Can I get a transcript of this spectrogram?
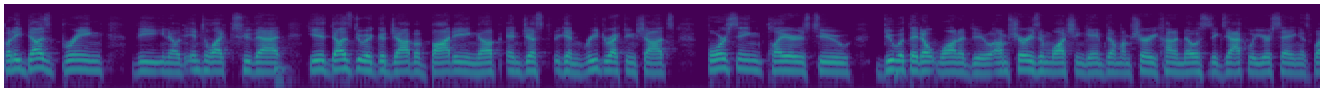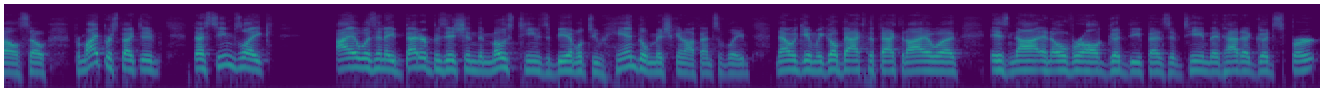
but he does bring the you know the intellect to that. He does do a good job of bodying up and just again redirecting shots, forcing players to do what they don't want to do. I'm sure he's been watching game film. I'm sure he kind of knows exactly what you're saying as well. So from my perspective, that seems like Iowa's in a better position than most teams to be able to handle Michigan offensively. Now, again, we go back to the fact that Iowa is not an overall good defensive team. They've had a good spurt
